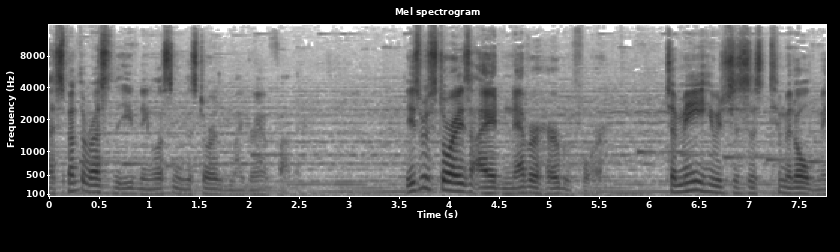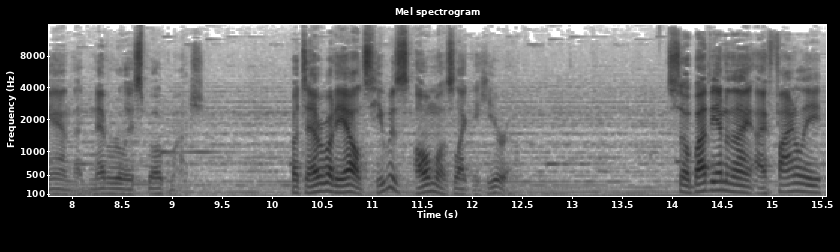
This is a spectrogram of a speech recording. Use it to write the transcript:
I spent the rest of the evening listening to the stories of my grandfather. These were stories I had never heard before. To me, he was just this timid old man that never really spoke much. But to everybody else, he was almost like a hero. So by the end of the night, I finally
